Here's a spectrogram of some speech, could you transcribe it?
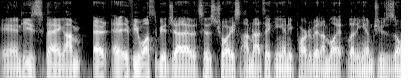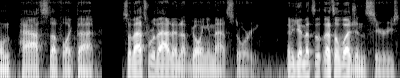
And he's saying, "I'm if he wants to be a Jedi, that's his choice. I'm not taking any part of it. I'm let, letting him choose his own path, stuff like that." So that's where that ended up going in that story. And again, that's a, that's a Legends series.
